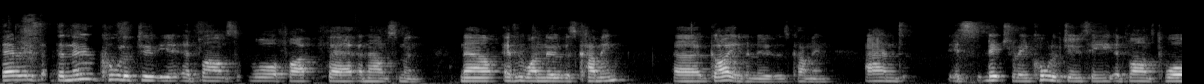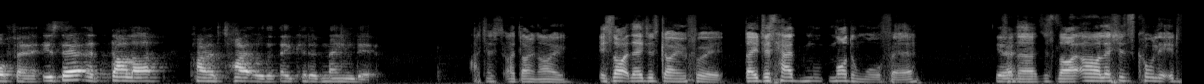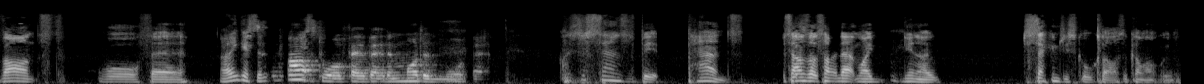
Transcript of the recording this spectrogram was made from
there is the new Call of Duty Advanced Warfare announcement. Now, everyone knew it was coming. Uh, Guy even knew it was coming. And it's literally Call of Duty Advanced Warfare. Is there a duller kind of title that they could have named it? I just, I don't know. It's like they're just going through it. They just had Modern Warfare, Yeah. and they're just like, oh, let's just call it Advanced Warfare. I think it's an, Advanced Warfare better than Modern Warfare. It just sounds a bit pants. It sounds like something that my, you know, secondary school class would come up with.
